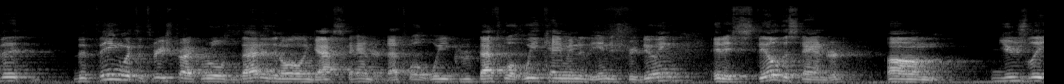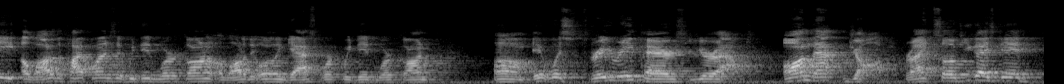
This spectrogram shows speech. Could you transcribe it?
the, the thing with the three strike rules is that is an oil and gas standard. That's what we, that's what we came into the industry doing. It is still the standard. Um, usually a lot of the pipelines that we did work on, a lot of the oil and gas work we did work on, um, it was three repairs, you're out on that job, right? So if you guys did,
